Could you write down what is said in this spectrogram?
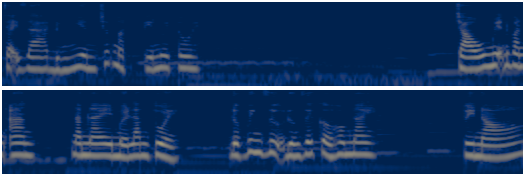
chạy ra đứng nghiêm trước mặt tiến nuôi tôi. Cháu Nguyễn Văn An, năm nay 15 tuổi, được vinh dự đứng dưới cờ hôm nay. Tuy nó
